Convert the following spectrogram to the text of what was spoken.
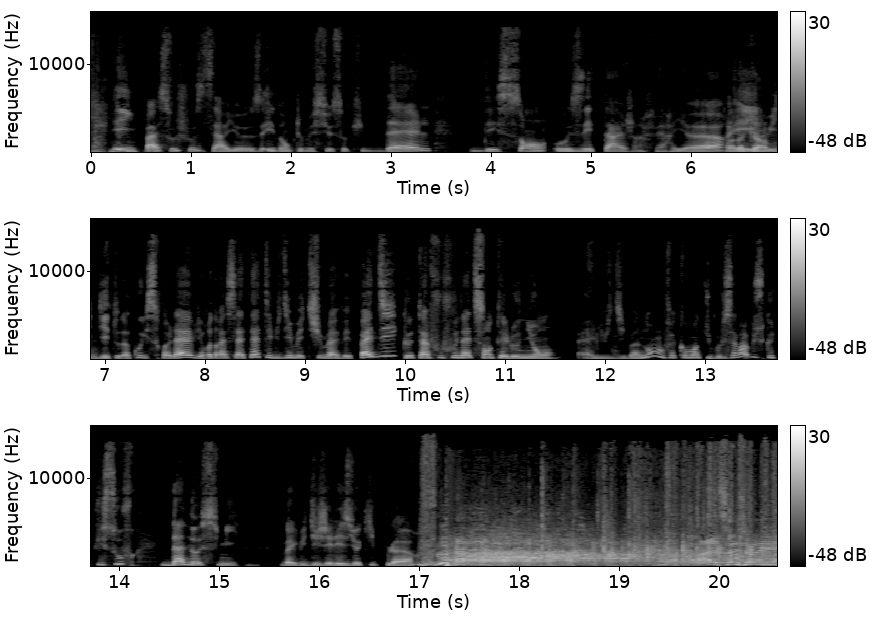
et ils passent aux choses sérieuses. Et donc le monsieur s'occupe d'elle, descend aux étages inférieurs et il lui dit tout d'un coup, il se relève, il redresse la tête et lui dit, mais tu m'avais pas dit que ta foufounette sentait l'oignon. Elle lui dit, bah non, en fait, comment tu peux le savoir puisque tu souffres d'anosmie bah, il lui dit j'ai les yeux qui pleurent. Ah, c'est joli.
